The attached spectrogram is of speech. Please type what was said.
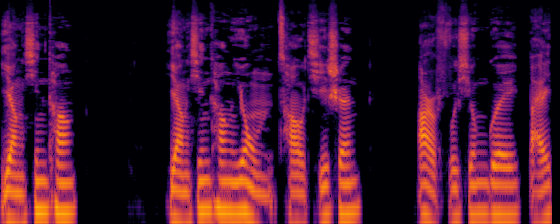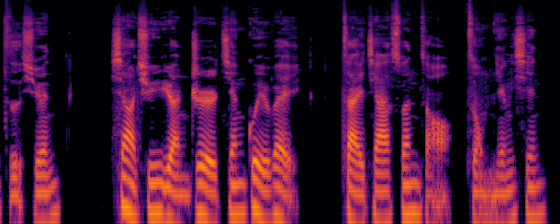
养心汤。养心汤用草芪参二茯胸归白子寻下曲远志兼桂味再加酸枣总宁心。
